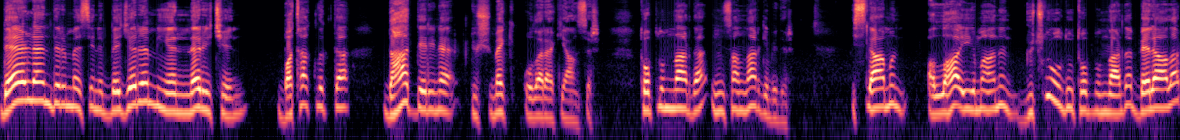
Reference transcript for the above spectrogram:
değerlendirmesini beceremeyenler için bataklıkta daha derine düşmek olarak yansır. Toplumlar da insanlar gibidir. İslam'ın Allah'a imanın güçlü olduğu toplumlarda belalar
